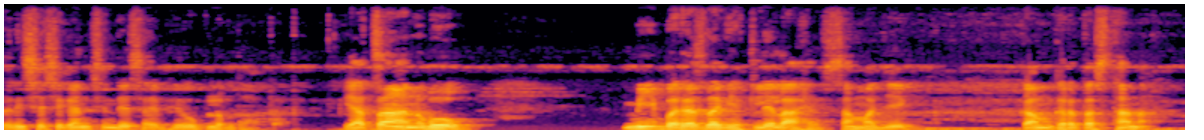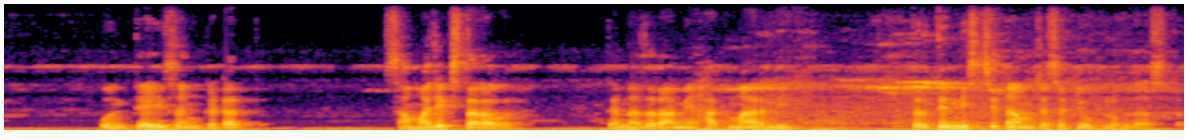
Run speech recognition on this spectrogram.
तरी शशिकांत शिंदेसाहेब हे उपलब्ध होतात. याचा अनुभव मी बऱ्याचदा घेतलेला आहे. सामाजिक काम करत असताना कोणत्याही संकटात सामाजिक स्तरावर त्यांना जर आम्ही हाक मारली तर ते निश्चित आमच्यासाठी उपलब्ध असतात.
